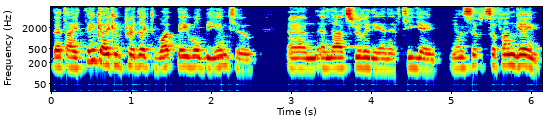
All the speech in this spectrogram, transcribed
that I think I can predict what they will be into, and and that's really the NFT game. You know, it's, a, it's a fun game.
